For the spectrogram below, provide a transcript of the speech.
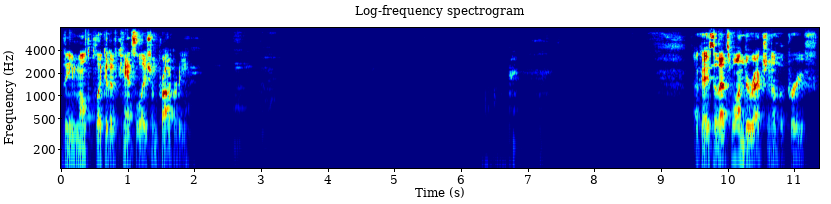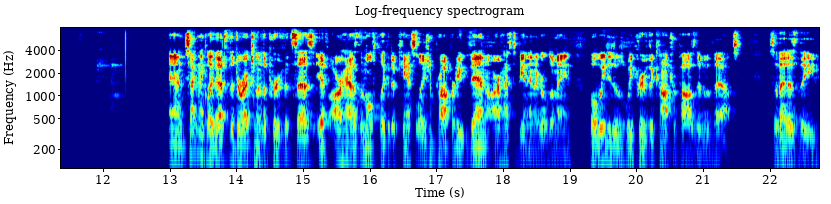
the multiplicative cancellation property. Okay, so that's one direction of the proof. And technically, that's the direction of the proof that says if R has the multiplicative cancellation property, then R has to be an integral domain. What we did was we proved the contrapositive of that. So that is the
